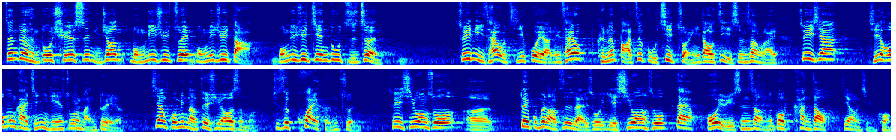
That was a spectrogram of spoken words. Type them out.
针对很多缺失，你就要猛力去追，猛力去打，猛力去监督执政。所以你才有机会啊，你才有可能把这股气转移到自己身上来。所以现在，其实侯孟凯前几天说的蛮对的。现在国民党最需要的什么？就是快、狠、准。所以希望说，呃，对国民党自己来说，也希望说，在侯友宜身上能够看到这样的情况。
